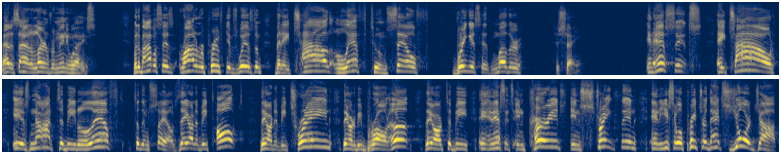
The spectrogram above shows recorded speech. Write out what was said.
I decided to learn from them anyways. But the Bible says, rod and reproof gives wisdom, but a child left to himself bringeth his mother to shame. In essence, a child is not to be left to themselves. They are to be taught, they are to be trained, they are to be brought up, they are to be, in essence, encouraged and strengthened. And you say, well, preacher, that's your job.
